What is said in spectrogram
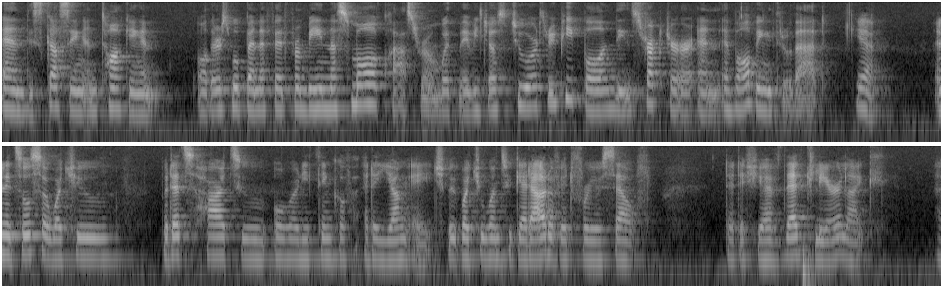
and discussing and talking and others will benefit from being in a small classroom with maybe just two or three people and the instructor and evolving through that yeah, and it's also what you, but that's hard to already think of at a young age. But what you want to get out of it for yourself, that if you have that clear, like uh,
